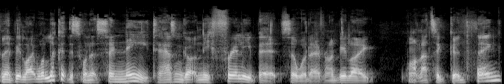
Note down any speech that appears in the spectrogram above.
And they'd be like, well, look at this one. It's so neat. It hasn't got any frilly bits or whatever. And I'd be like, well, that's a good thing.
